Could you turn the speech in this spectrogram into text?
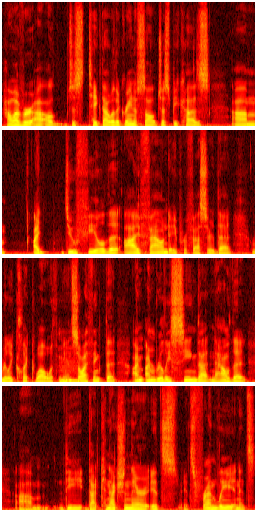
However, I'll just take that with a grain of salt, just because um, I do feel that I found a professor that really clicked well with me, and so I think that I'm I'm really seeing that now that um, the that connection there it's it's friendly and it's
